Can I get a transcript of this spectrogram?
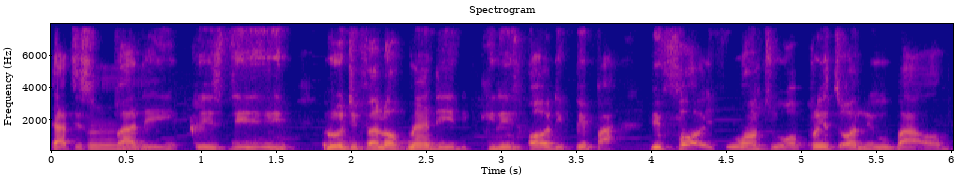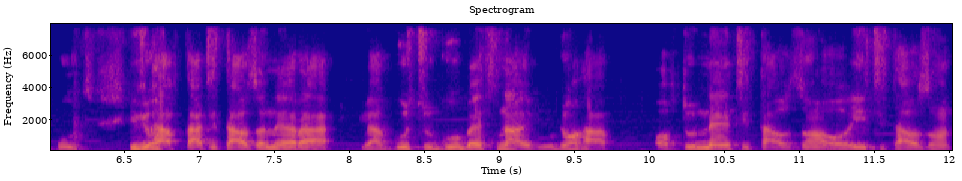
That is mm. why they increase the road development, they increase all the paper. Before, if you want to operate on Uber or Bolt, if you have 30,000 naira, you are good to go. But now, if you don't have up to 90,000 or 80,000,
